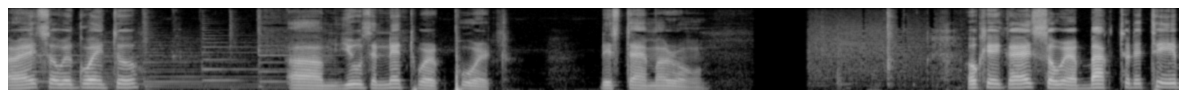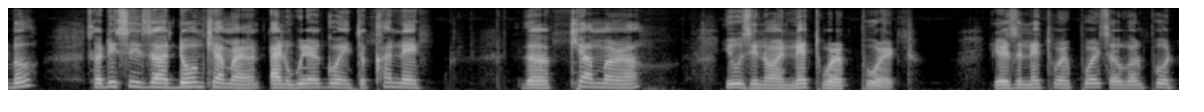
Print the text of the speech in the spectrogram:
alright so we're going to um, use a network port this time around. Okay guys so we're back to the table. So this is a dome camera and we're going to connect the camera using our network port. Here's a network port so I'm going to put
